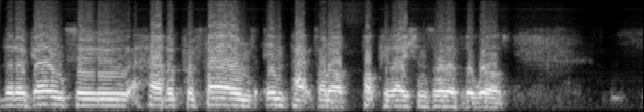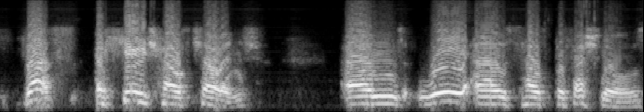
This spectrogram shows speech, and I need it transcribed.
that are going to have a profound impact on our populations all over the world. That's a huge health challenge. And we, as health professionals,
